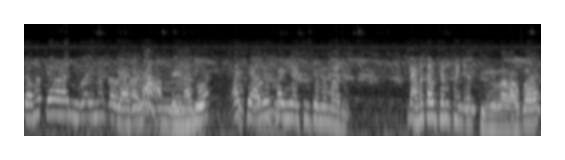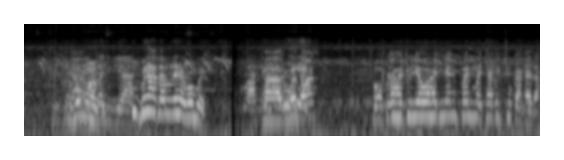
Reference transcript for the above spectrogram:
તમે પેલા દિવાળી ના ત્યારે કરો આપણે ના જોવા આ ચાલુ ખાઈ નાખ્યું તમે મારું ના અમે તારું ચાલુ ખાઈ નાખ્યું લાવ કરે. તું ભાઈ આ તારું રહે મમ્મી મારું હતા છોકરા હાટું લેવા હાટ લે ને પછી મથાકૂટ શું કાકા હતા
